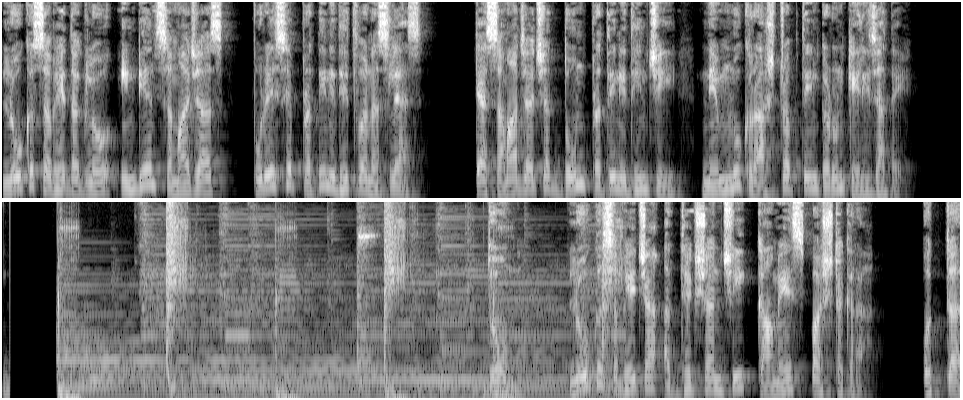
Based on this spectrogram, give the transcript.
लोकसभेत अगलो इंडियन समाजास पुरेसे प्रतिनिधित्व नसल्यास त्या समाजाच्या दोन प्रतिनिधींची नेमणूक राष्ट्रपतींकडून केली जाते. दोन लोकसभेच्या अध्यक्षांची कामे स्पष्ट करा. उत्तर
